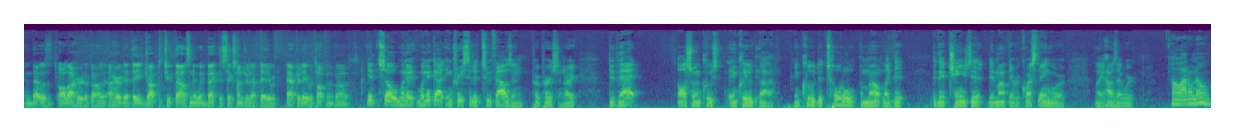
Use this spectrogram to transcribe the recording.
and that was all I heard about it. I heard that they dropped to two thousand and went back to six hundred after they were after they were talking about it. Yeah, so when it when it got increased to the two thousand per person, right? Did that also include include uh, include the total amount? Like did did they change the the amount they're requesting, or like how's that work? Oh, I don't know.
